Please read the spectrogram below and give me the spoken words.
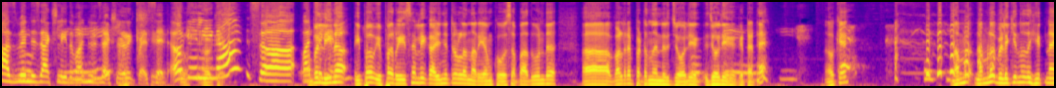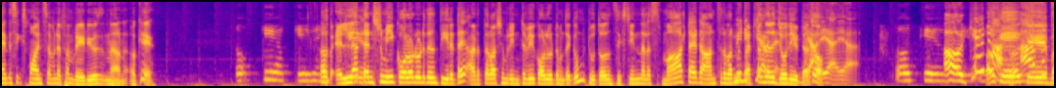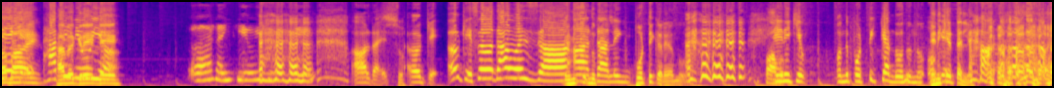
Husband is actually the one who is actually requested okay Leena so അപ്പോൾ ലീന ഇപ്പോൾ ഇപ്പോൾ റീസെന്റ് കഴിഞ്ഞിട്ടുള്ളതെന്ന് അറിയാം കോഴ്സ് അപ്പോൾ അതുകൊണ്ട് വളരെ പെട്ടെന്ന് തന്നെ ഒരു ജോലി ജോലിയൊക്കെ കിട്ടട്ടെ? ഓക്കെ നമ്മൾ വിളിക്കുന്നത് hit ninety six point seven F M റേഡിയോയിൽ നിന്നാണ്. ഓക്കെ എല്ലാ ടെൻഷനും ഈ കോളോടുകൂടി തന്നെ തീരട്ടെ. അടുത്ത പ്രാവശ്യം ഒരു ഇന്റർവ്യൂ കോൾ കിട്ടുമ്പോഴത്തേക്കും ടൂ തൗസൻഡ് സിക്സ്റ്റീൻ നല്ല സ്മാർട്ട് ആയിട്ട് ആൻസർ പറഞ്ഞ് പെട്ടെന്ന് തന്നെ ജോലി കിട്ടും. എനിക്കും ഒന്ന് പൊട്ടിക്കാൻ തോന്നുന്നു. എനിക്കെട്ടല്ലേ?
